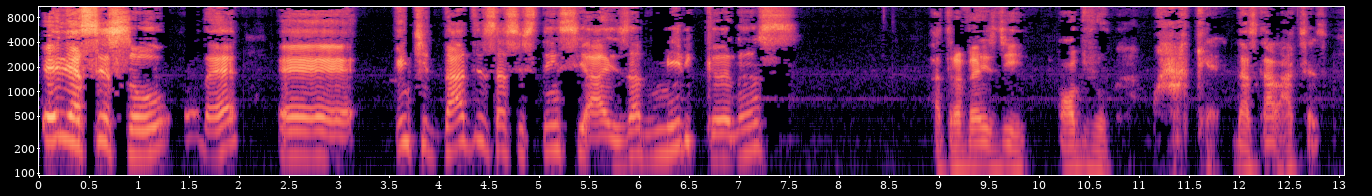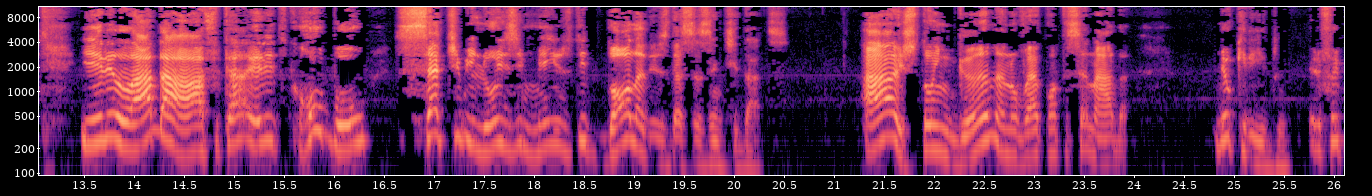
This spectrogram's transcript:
ele acessou né, é, entidades assistenciais americanas através de, óbvio, hacker das galáxias. E ele lá da África, ele roubou 7 milhões e meio de dólares dessas entidades. Ah, estou em Gana, não vai acontecer nada. Meu querido, ele foi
